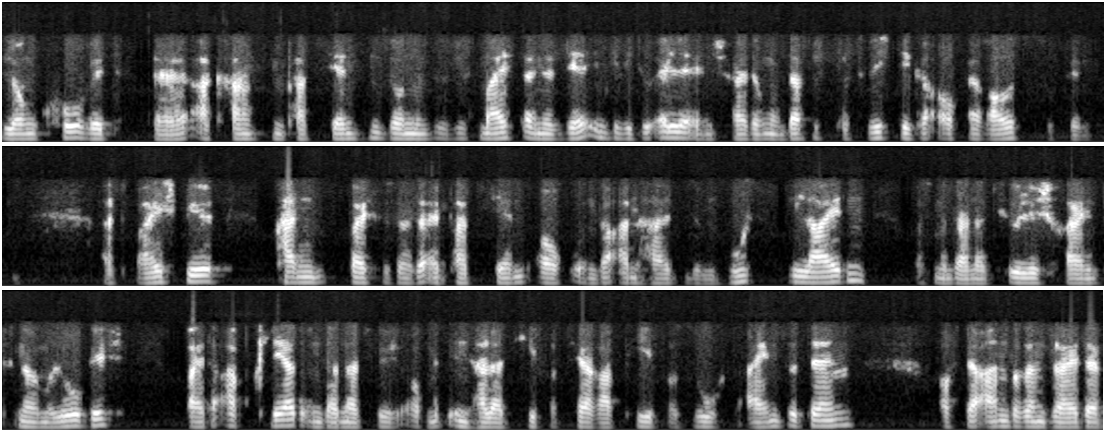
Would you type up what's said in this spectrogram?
Long-Covid erkrankten Patienten, sondern es ist meist eine sehr individuelle Entscheidung und das ist das Wichtige auch herauszufinden. Als Beispiel kann beispielsweise ein Patient auch unter anhaltendem Husten leiden, was man dann natürlich rein pneumologisch weiter abklärt und dann natürlich auch mit inhalativer Therapie versucht einzudämmen. Auf der anderen Seite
